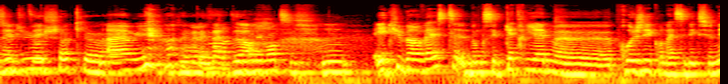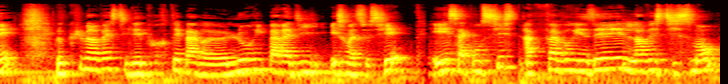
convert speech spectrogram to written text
J'ai dû au choc. Euh, ah oui, on les adore. Les mm. Et Cube Invest, donc c'est le quatrième euh, projet qu'on a sélectionné. Donc Cube Invest, il est porté par euh, Laurie Paradis et son associé. Et ça consiste à favoriser l'investissement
